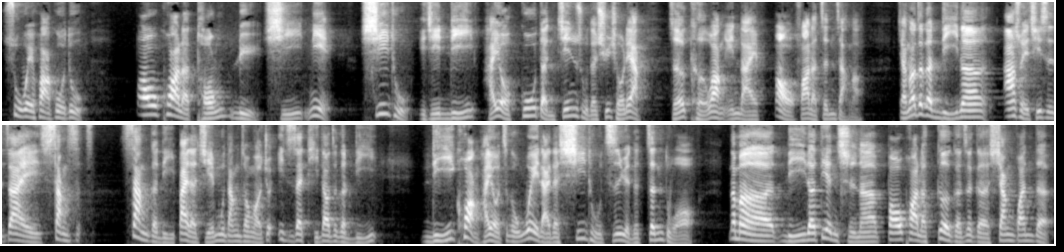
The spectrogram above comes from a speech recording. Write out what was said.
数位化过渡，包括了铜、铝、锡、镍、稀土以及锂还有钴等金属的需求量，则渴望迎来爆发的增长啊。讲到这个锂呢，阿水其实在上次上个礼拜的节目当中哦，就一直在提到这个锂。锂矿还有这个未来的稀土资源的争夺哦，那么锂的电池呢，包括了各个这个相关的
